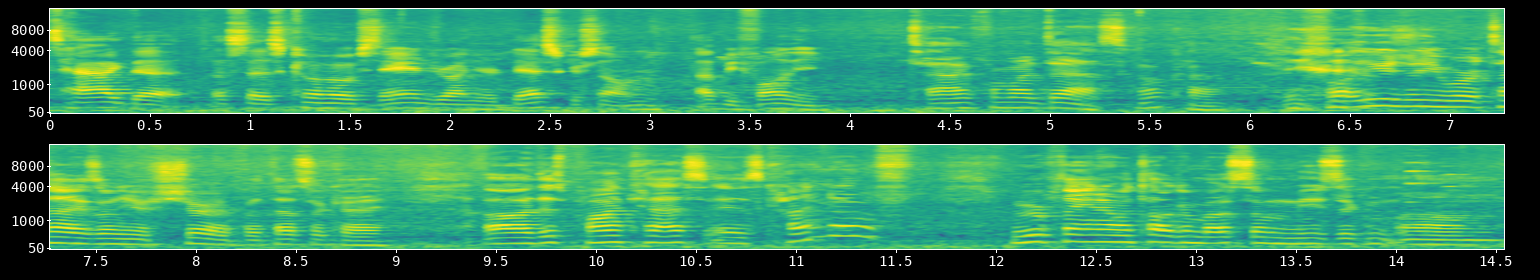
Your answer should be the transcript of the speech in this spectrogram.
tag that, that says co host Andrew on your desk or something. That'd be funny. Tag for my desk. Okay. well, usually you wear tags on your shirt, but that's okay. Uh, this podcast is kind of. We were planning on talking about some music. Um,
